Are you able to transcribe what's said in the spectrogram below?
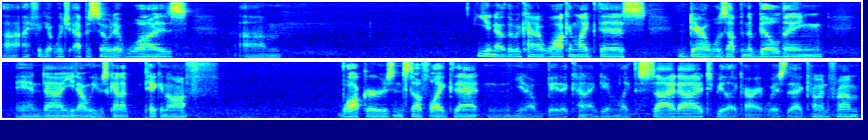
Uh, I forget which episode it was. Um, you know, they were kind of walking like this. Daryl was up in the building, and uh, you know, he was kind of picking off walkers and stuff like that. And you know, Beta kind of gave him like the side eye to be like, all right, where's that coming from?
